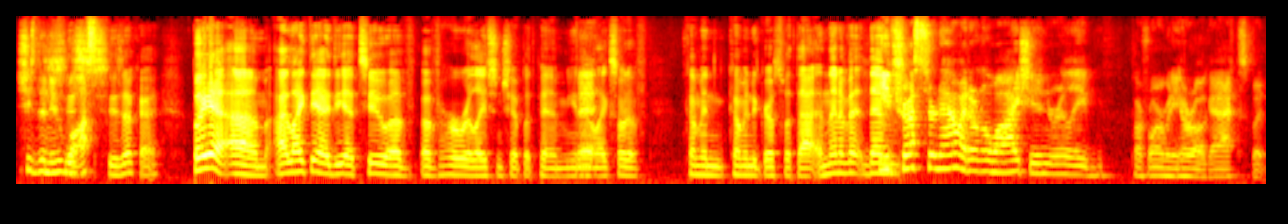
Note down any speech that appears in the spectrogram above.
she's the new she's, Wasp. She's okay. But yeah, um, I like the idea too of, of her relationship with Pym. You know, Yeah. like sort of coming coming to grips with that, and then event then He trusts her now. I don't know why she didn't really perform any heroic acts, but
